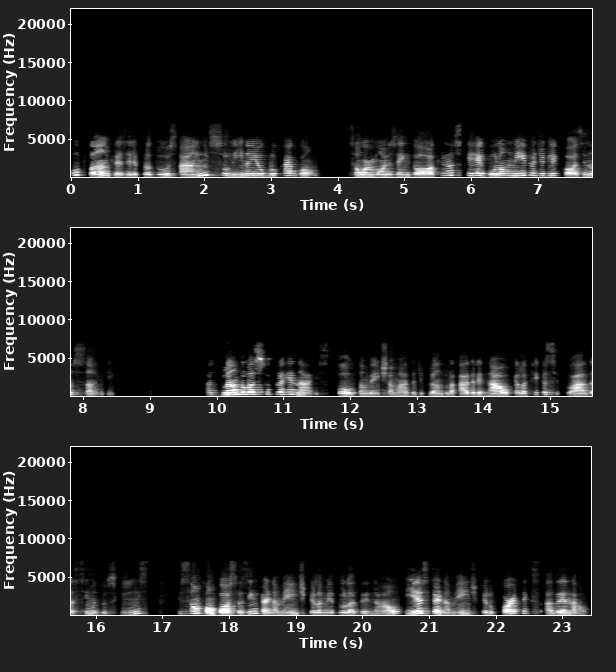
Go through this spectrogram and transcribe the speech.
O pâncreas ele produz a insulina e o glucagon. São hormônios endócrinos que regulam o nível de glicose no sangue. As glândulas suprarrenais, ou também chamada de glândula adrenal, ela fica situada acima dos rins que são compostas internamente pela medula adrenal e externamente pelo córtex adrenal.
